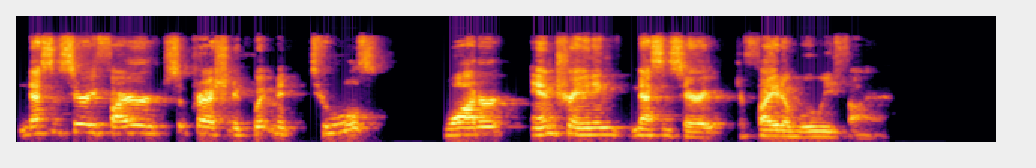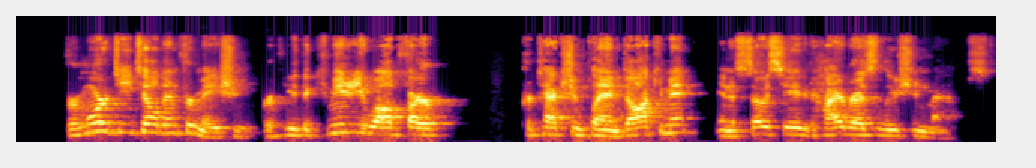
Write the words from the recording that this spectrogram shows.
necessary fire suppression equipment tools water, and training necessary to fight a WUI fire. For more detailed information, review the Community Wildfire Protection Plan document and associated high resolution maps.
